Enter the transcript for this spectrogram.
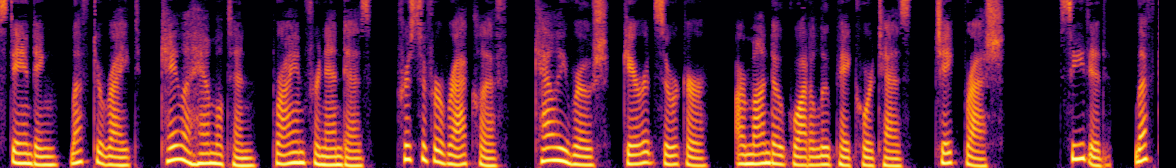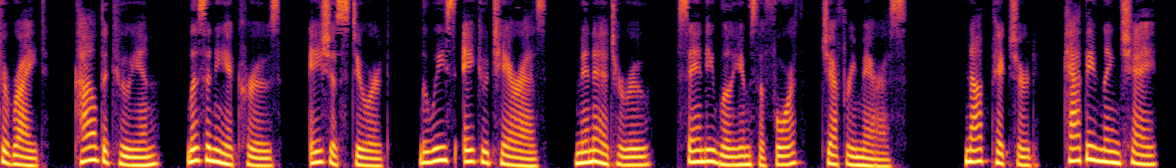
Standing, left to right, Kayla Hamilton, Brian Fernandez, Christopher Radcliffe, Callie Roche, Garrett Zuercher, Armando Guadalupe Cortez, Jake Brush. Seated, left to right, Kyle Dacuyan, Lizania Cruz, Asia Stewart, Luis A. Gutierrez, Minne Atairu, Sandy Williams IV, Jeffrey Meris. Not pictured, Kathy Linh Che,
